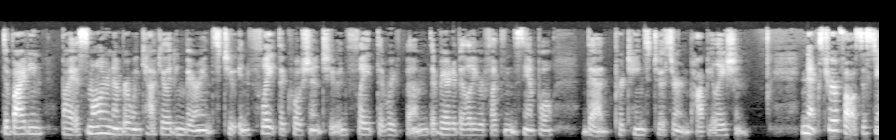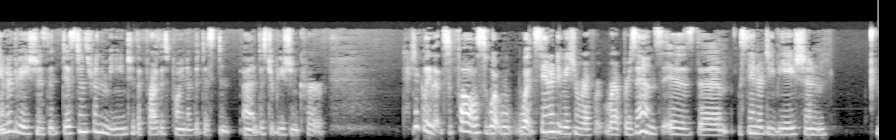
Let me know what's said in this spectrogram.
dividing by a smaller number when calculating variance to inflate the quotient, to inflate the, um, the variability reflecting the sample that pertains to a certain population. Next, true or false, the standard deviation is the distance from the mean to the farthest point of the distant, uh, distribution curve. Technically, that's false. What, what standard deviation rep represents is the standard deviation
